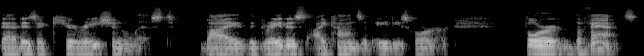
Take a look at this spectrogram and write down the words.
that is a curation list by the greatest icons of 80s horror for the fans.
